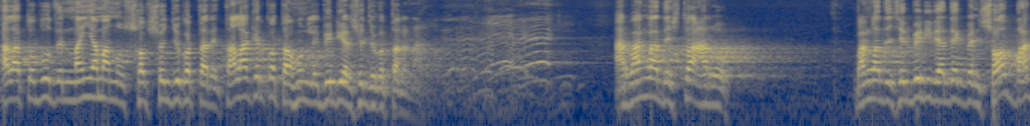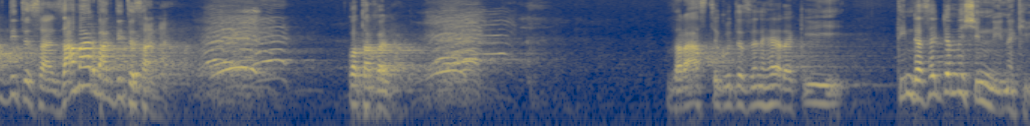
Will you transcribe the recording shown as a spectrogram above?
আল্লাহ তো বুঝেন, মাইয়া মানুষ সব সহ্য করতারে তালাকের কথা শুনলে বেডিয়ার সহ্য করতারে না। আর বাংলাদেশ তো আরও। বাংলাদেশের বেডিরা দেখবেন সব ভাগ দিতে চায় জামার ভাগ দিতে চায় না। কথা কয় না। যারা আসতে কইতেছেন হ্যাঁ কি তিনটা চারটা মেশিন নেই নাকি?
